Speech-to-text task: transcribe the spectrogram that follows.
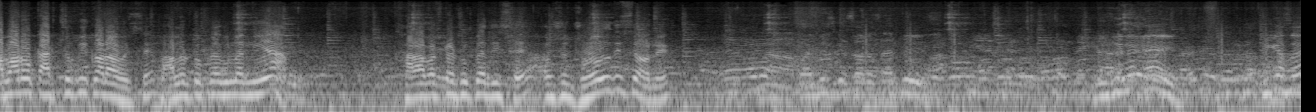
আবারও কারচুপি করা হয়েছে। ভালো টুকরাগুলো নিয়ে খারাপ একটা টুকরা দিছে। অবশ্য ঝোল দিছে অনেক। ঠিক আছে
